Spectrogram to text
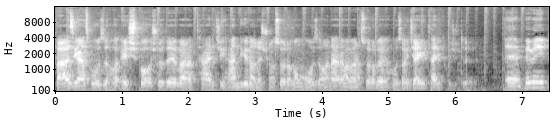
بعضی از حوزه ها اشباع شده و ترجیحاً دیگه دانشجویان سراغ اون حوزه ها نرن و برن سراغ حوزه های جدیدتری که وجود داره. ببینید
